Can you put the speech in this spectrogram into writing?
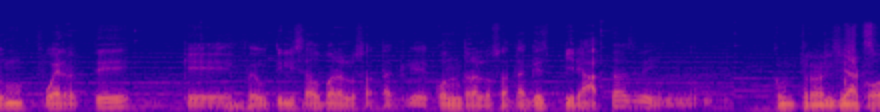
un fuerte que fue utilizado para los ataques, contra los ataques piratas, güey. Contra el Jack cosas,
